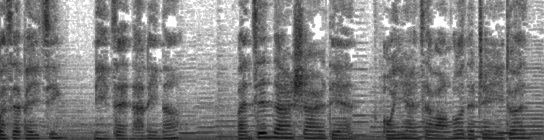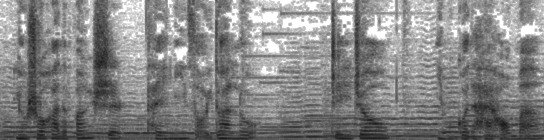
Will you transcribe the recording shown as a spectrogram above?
我在北京，你在哪里呢？晚间的二十二点，我依然在网络的这一端，用说话的方式陪你走一段路。这一周，你们过得还好吗？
